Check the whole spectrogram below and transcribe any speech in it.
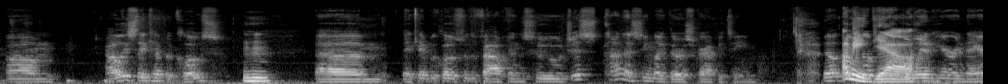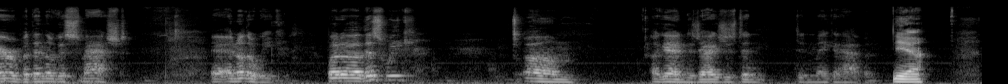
um, at least they kept it close. hmm Um, they kept it close with the Falcons, who just kind of seem like they're a scrappy team. They'll, I mean, they'll pick up yeah. a win here and there, but then they'll get smashed another week. But uh, this week, um, again, the Jags just didn't didn't make it happen. Yeah.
